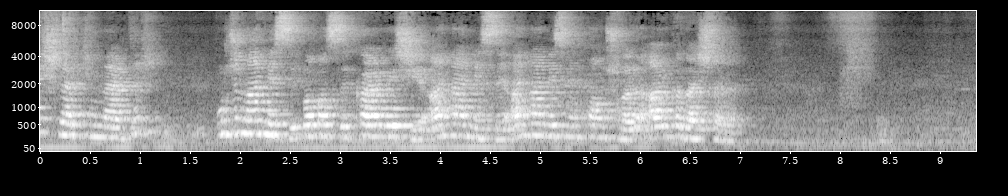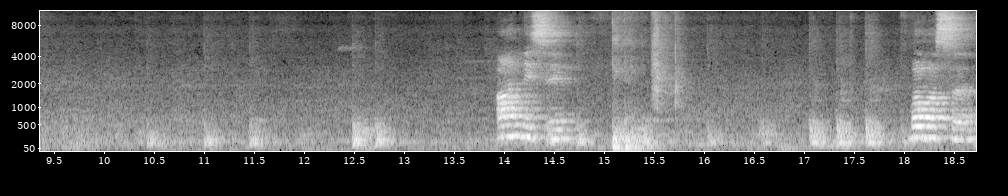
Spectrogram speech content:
Diğer kişiler kimlerdir? Burcu'nun annesi, babası, kardeşi, anneannesi, anneannesinin komşuları, arkadaşları. Annesi, babası,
